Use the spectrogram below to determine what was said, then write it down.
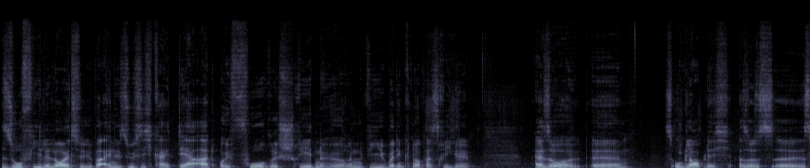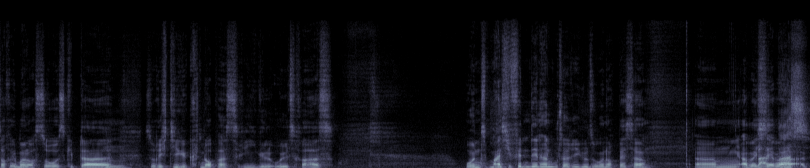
so viele Leute über eine Süßigkeit derart euphorisch reden hören wie über den Knoppersriegel. Also, äh, ist unglaublich. Also, es äh, ist auch immer noch so. Es gibt da mhm. so richtige Knoppersriegel-Ultras. Und manche finden den Hanuta-Riegel sogar noch besser. Ähm, aber ich Wa selber. was?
